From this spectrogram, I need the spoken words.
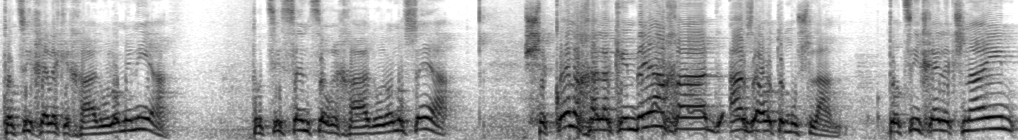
תוציא חלק אחד, הוא לא מניע. תוציא סנסור אחד, הוא לא נוסע. שכל החלקים ביחד, אז האוטו מושלם. תוציא חלק שניים,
